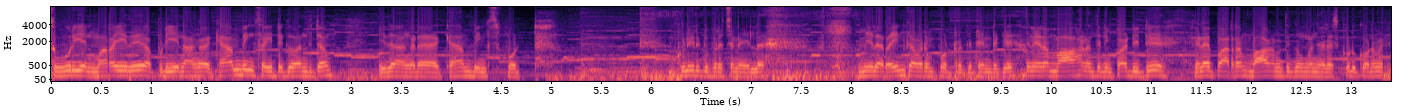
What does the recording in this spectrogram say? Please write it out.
சூரியன் மறையுது. அப்படியே நாங்கள் கேம்பிங் சைட்டுக்கு வந்துட்டோம். இது அங்கட கேம்பிங் ஸ்பாட் குளிருக்கு பிரச்சனை இல்லை. மேலே ரெயின் கவரும் போட்டிருக்கு டென்ட்டுக்கு நேரம் வாகனத்தை நிப்பாட்டிட்டு இளைப்பாடுறேன். வாகனத்துக்கும் கொஞ்சம் ரெஸ்ட் கொடுக்கணும்.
